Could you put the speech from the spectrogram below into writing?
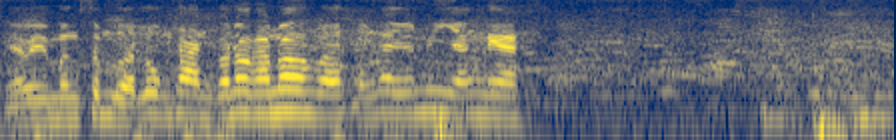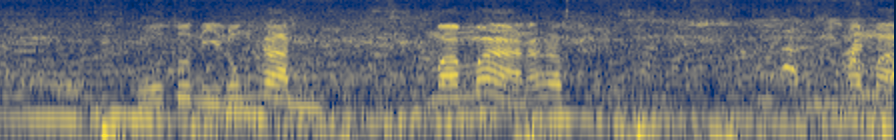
เดี๋ยวไปเมืองสำรวจโรงท่านก่อนเนาะครับเนาะว่าข้างในมันมีหยังเนี่ยโอ้ตัวนี้โรงท่านมาม่านะครับมาม่า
